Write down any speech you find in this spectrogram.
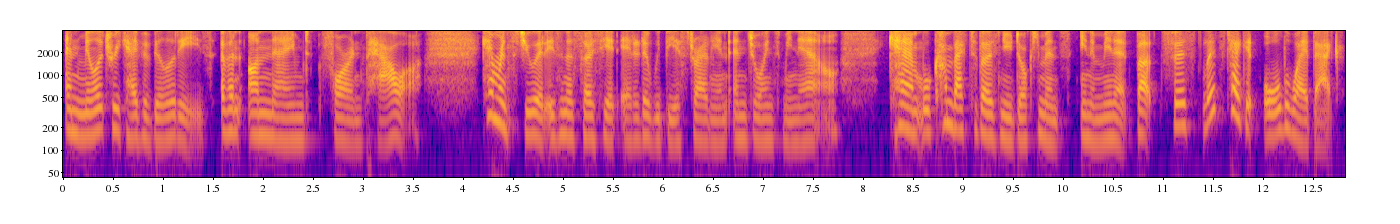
and military capabilities of an unnamed foreign power. Cameron Stewart is an associate editor with The Australian and joins me now. Cam, we'll come back to those new documents in a minute, but first, let's take it all the way back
